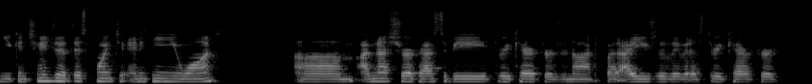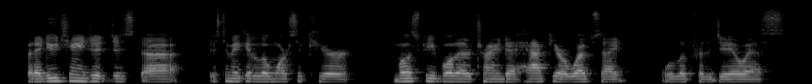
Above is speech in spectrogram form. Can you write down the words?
You can change it at this point to anything you want. Um, I'm not sure if it has to be three characters or not, but I usually leave it as three characters. But I do change it just uh, just to make it a little more secure. Most people that are trying to hack your website will look for the JOS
